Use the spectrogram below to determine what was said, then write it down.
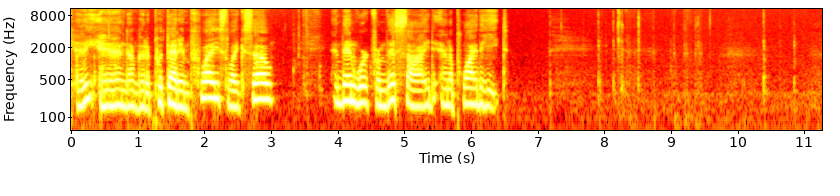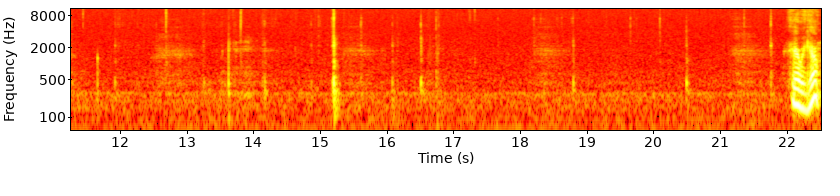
Okay, and I'm going to put that in place like so, and then work from this side and apply the heat. There we go.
